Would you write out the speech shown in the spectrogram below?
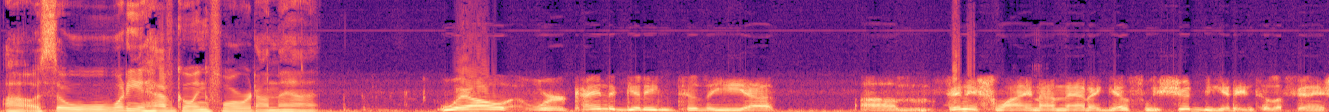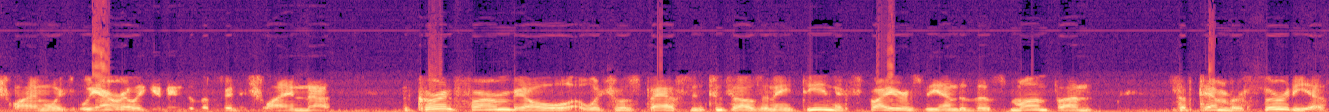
Uh, so, what do you have going forward on that? Well, we're kind of getting to the uh, um, finish line on that. I guess we should be getting to the finish line. We, we aren't really getting to the finish line. Uh, the current farm bill, which was passed in 2018, expires the end of this month on September 30th.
